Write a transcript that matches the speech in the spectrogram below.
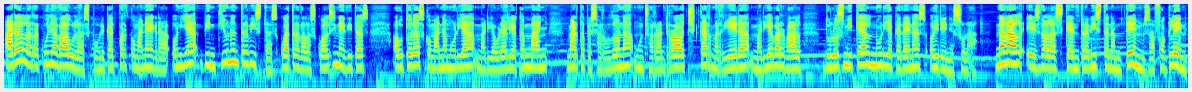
Ara la recull a Baules, publicat per Coma Negra, on hi ha 21 entrevistes, quatre de les quals inèdites, autores com Anna Murià, Maria Aurelia Campmany, Marta Pessarrodona, Montserrat Roig, Carme Riera, Maria Barbal, Dolors Miquel, Núria Cadenes o Irene Solà. Nadal és de les que entrevisten amb temps, a foc lent,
